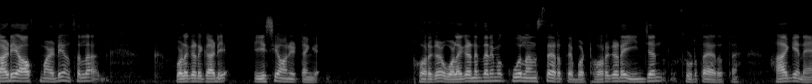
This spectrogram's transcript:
ಗಾಡಿ ಆಫ್ ಮಾಡಿ ಒಂದು ಸಲ ಒಳಗಡೆ ಗಾಡಿ ಎ ಸಿ ಆನ್ ಇಟ್ಟಂಗೆ. ಹೊರಗಡೆ, ಒಳಗಡೆಯಿಂದ ನಿಮಗೆ ಕೂಲ್ ಅನಿಸ್ತಾ ಇರುತ್ತೆ, ಬಟ್ ಹೊರಗಡೆ ಇಂಜನ್ ಸುಡ್ತಾ ಇರುತ್ತೆ. ಹಾಗೆಯೇ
